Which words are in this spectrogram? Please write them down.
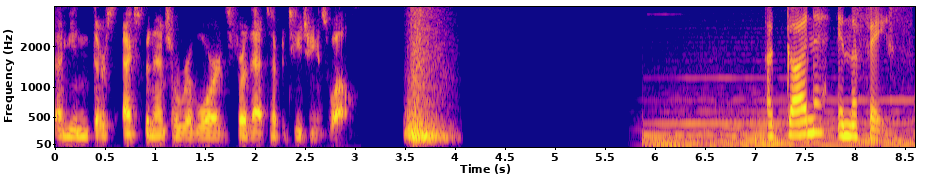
I mean, there's exponential rewards for that type of teaching as well. A gun in the face.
